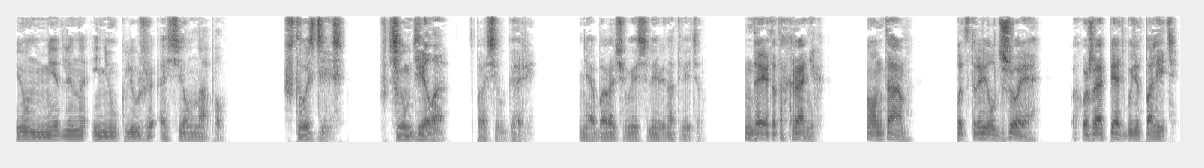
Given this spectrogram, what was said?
и он медленно и неуклюже осел на пол. «Что здесь? В чем дело?» — спросил Гарри. Не оборачиваясь, Левин ответил. «Да этот охранник. Он там. Подстрелил Джоя. Похоже, опять будет палить».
